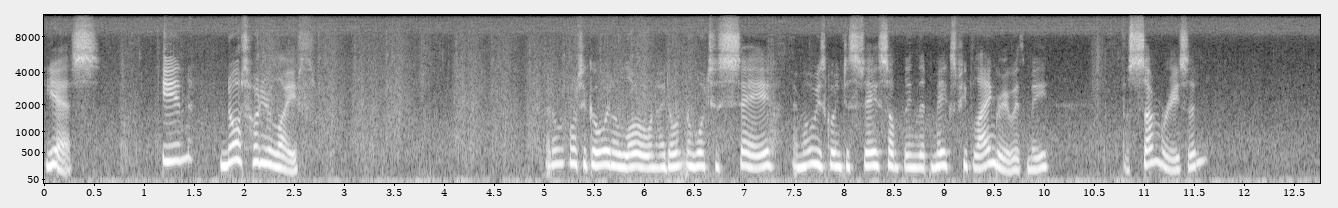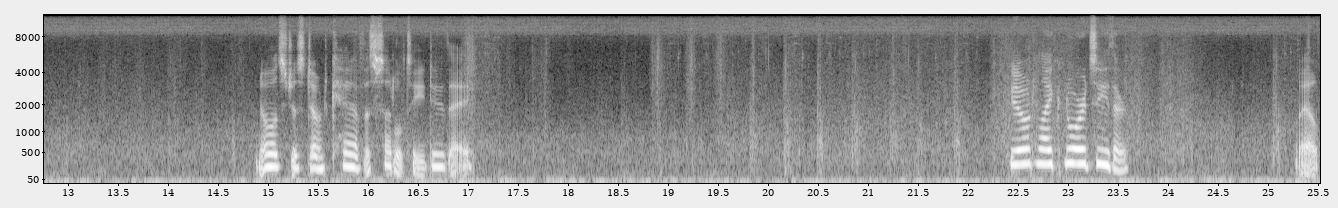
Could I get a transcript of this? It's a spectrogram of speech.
yes. In, not on your life. I don't want to go in alone. I don't know what to say. I'm always going to say something that makes people angry with me. For some reason. Nords just don't care for subtlety, do they? You don't like Nords either? Well,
